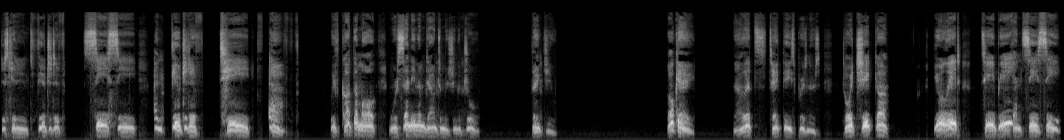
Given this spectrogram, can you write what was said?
Just kidding, it's fugitive CC and fugitive TF. We've caught them all and we're sending them down to mission control. Thank you. Okay, now let's take these prisoners. Toy Chica, you lead TB and CC.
